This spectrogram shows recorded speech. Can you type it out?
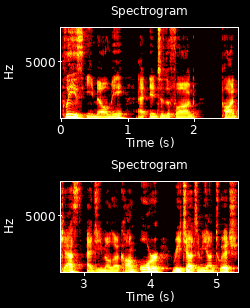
please email me at into the fog podcast at gmail.com or reach out to me on Twitch,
